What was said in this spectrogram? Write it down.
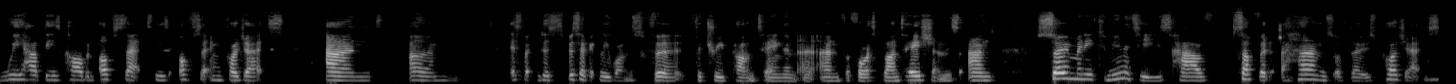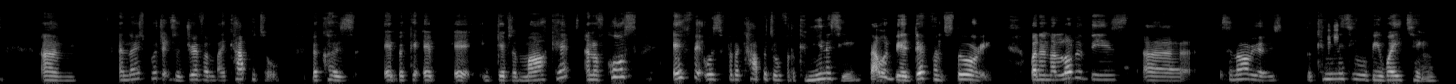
we have these carbon offsets, these offsetting projects, and um, specifically ones for, for tree planting and, and for forest plantations. And so many communities have suffered at the hands of those projects. Um, and those projects are driven by capital because it, it, it gives a market. And of course, if it was for the capital for the community, that would be a different story. But in a lot of these uh, scenarios, the community will be waiting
